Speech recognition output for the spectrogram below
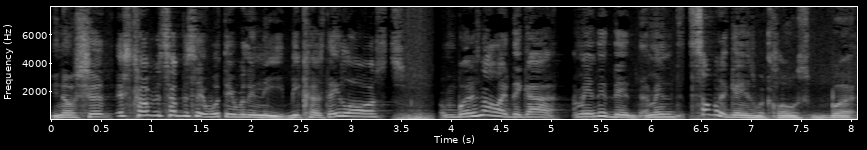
You know, should it's tough. It's tough to say what they really need because they lost, but it's not like they got. I mean, they did. I mean, some of the games were close, but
